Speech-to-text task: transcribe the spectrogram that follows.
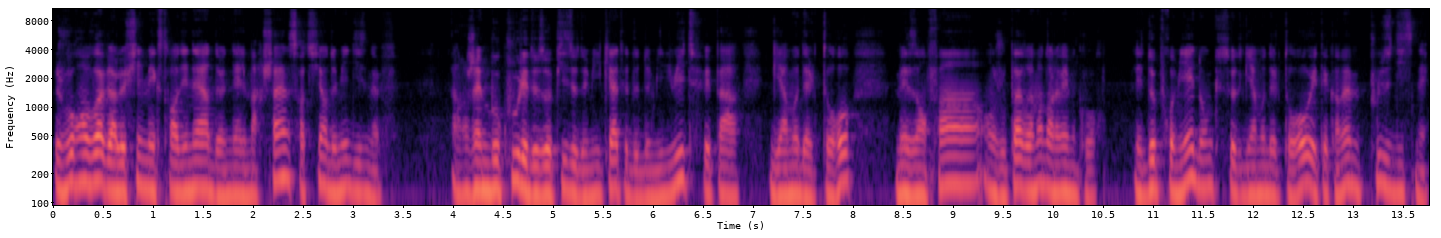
Je vous renvoie vers le film extraordinaire de Neil Marshall sorti en 2019. Alors j'aime beaucoup les deux opus de 2004 et de 2008 faits par Guillermo del Toro, mais enfin on joue pas vraiment dans la même cour. Les deux premiers, donc ceux de Guillermo del Toro, étaient quand même plus Disney.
